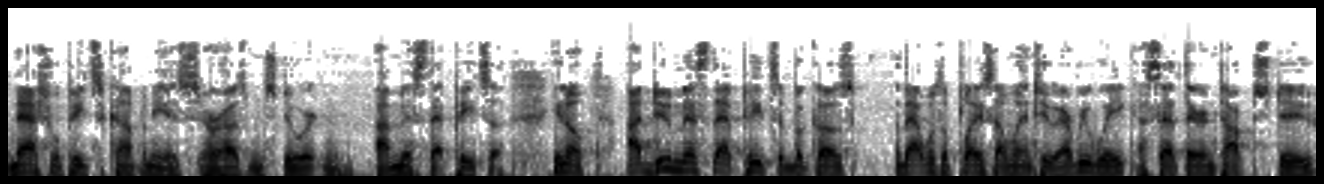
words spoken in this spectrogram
Nashville Pizza Company is her husband Stuart, and I miss that pizza. You know, I do miss that pizza because that was a place I went to every week. I sat there and talked to Stu.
